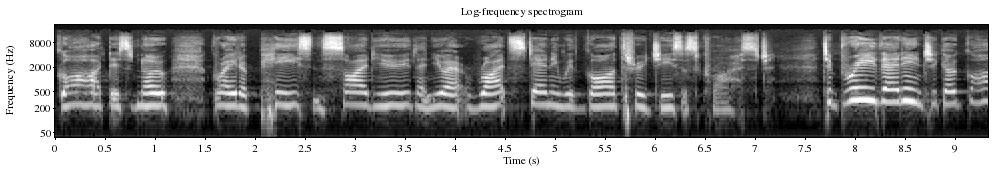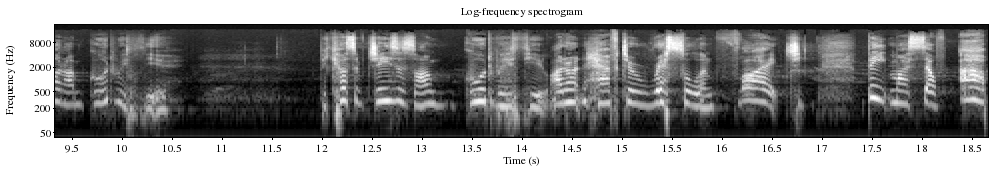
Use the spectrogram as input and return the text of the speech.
God. There's no greater peace inside you than you are at right standing with God through Jesus Christ. To breathe that in, to go, God, I'm good with you. Because of Jesus, I'm good with you. I don't have to wrestle and fight, beat myself up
